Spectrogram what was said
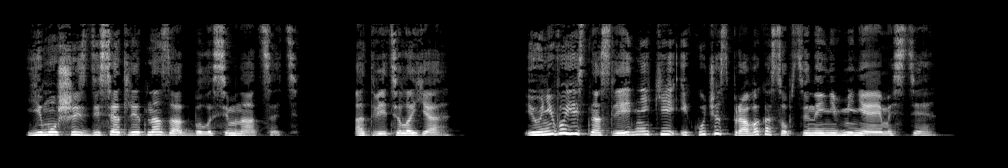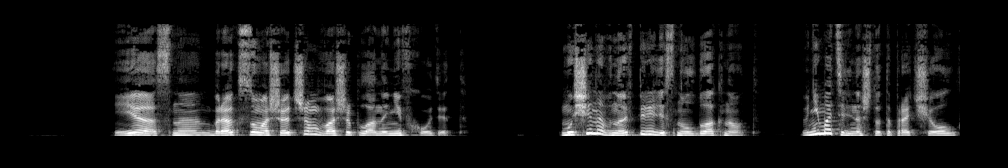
«Ему шестьдесят лет назад было семнадцать», — ответила я. «И у него есть наследники и куча справок о собственной невменяемости». «Ясно. Брак с сумасшедшим в ваши планы не входит». Мужчина вновь перелистнул блокнот. Внимательно что-то прочел,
